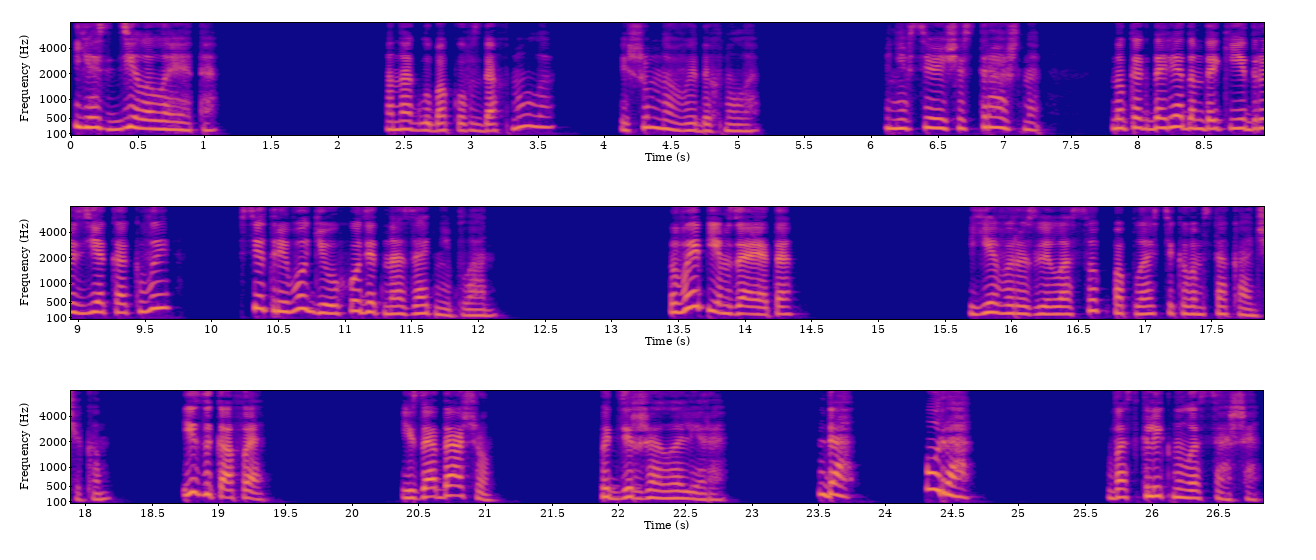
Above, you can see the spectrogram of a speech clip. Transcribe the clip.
Я сделала это». Она глубоко вздохнула и шумно выдохнула. «Мне все еще страшно, но когда рядом такие друзья, как вы, все тревоги уходят на задний план». «Выпьем за это!» Ева разлила сок по пластиковым стаканчикам. «И за кафе!» «И за Дашу!» — поддержала Лера. «Да, ура!» — воскликнула Саша.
